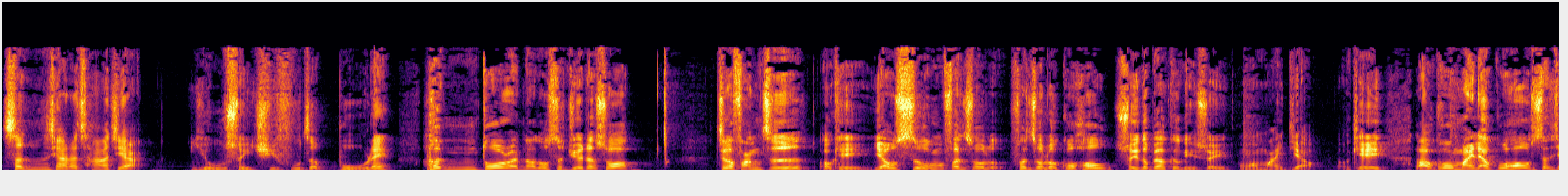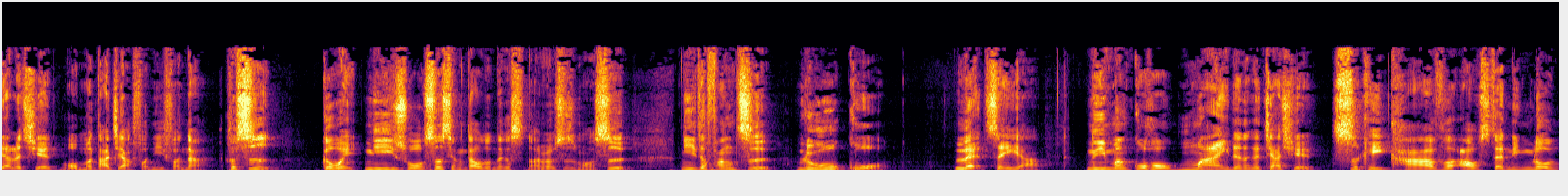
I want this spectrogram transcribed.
剩下的差价由谁去负责补呢？很多人呢都是觉得说，这个房子 OK，要是我们分手了，分手了过后，谁都不要割给谁，我们卖掉 OK，然后过后卖了过后，剩下的钱我们大家分一分呐、啊。可是各位，你所设想到的那个 scenario 是什么？是？你的房子如果，let's say 啊，你们过后卖的那个价钱是可以 cover outstanding loan，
